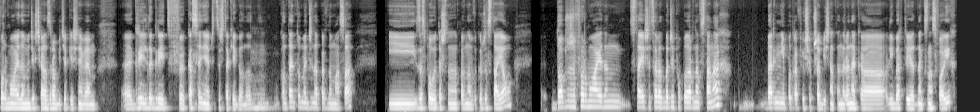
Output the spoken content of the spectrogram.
Formuła 1 będzie chciała zrobić, jakieś, nie wiem, e, Grill the Grid w kasynie czy coś takiego. No, Mhm. Kontentu będzie na pewno masa i zespoły też to na pewno wykorzystają. Dobrze, że Formuła 1 staje się coraz bardziej popularna w Stanach. Bernie nie potrafił się przebić na ten rynek, a Liberty jednak zna swoich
